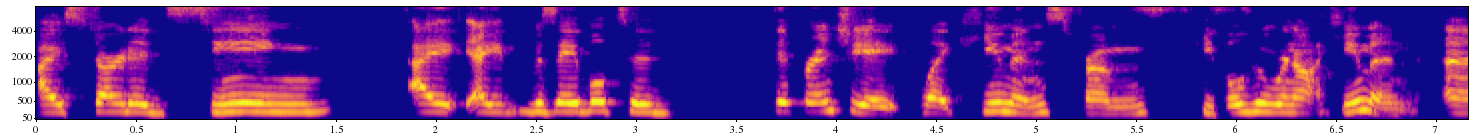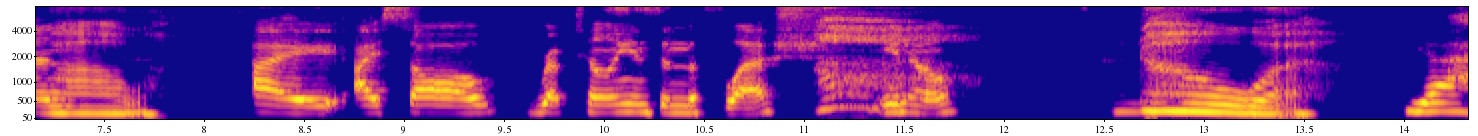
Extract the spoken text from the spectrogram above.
I started seeing. I I was able to differentiate like humans from people who were not human, and wow I I saw reptilians in the flesh. You know, no yeah,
